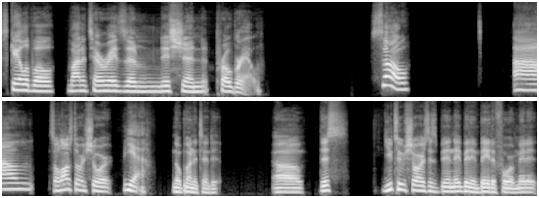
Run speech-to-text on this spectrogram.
scalable monetarization program. So, um, So long story short, yeah, no pun intended. Um, this YouTube Shorts has been they've been in beta for a minute.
